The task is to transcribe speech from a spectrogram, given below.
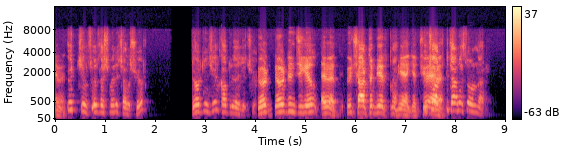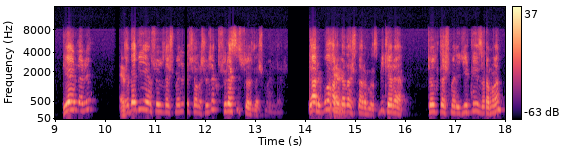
Evet. 3 yıl sözleşmeli çalışıyor. Dördüncü yıl kadroya geçiyor. Dör- dördüncü yıl evet 3 artı 1 Evet. diye geçiyor. Üç artı Evet. bir tanesi onlar. Diğerleri Evet. ebediyen sözleşmeli çalışacak süresiz sözleşmeliler. Yani bu Evet. arkadaşlarımız bir kere sözleşmeli girdiği zaman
